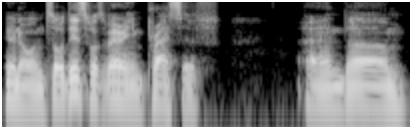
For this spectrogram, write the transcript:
You know, and so this was very impressive. And, um,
